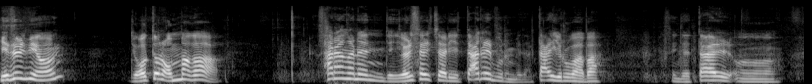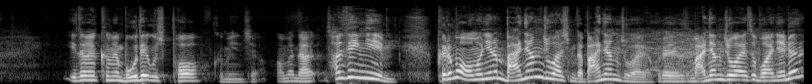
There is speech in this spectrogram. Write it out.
예를 들면 어떤 엄마가 사랑하는 이제 10살짜리 딸을 부릅니다. 딸 이리 와봐. 그래서 이제 딸 어, 이만큼은 뭐 되고 싶어? 그러면 이제 어머 나 선생님. 그러면 어머니는 마냥 좋아하십니다. 마냥 좋아요. 그래 그래서 마냥 좋아해서 뭐 하냐면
